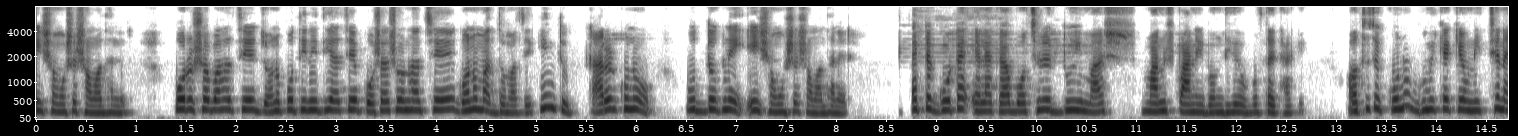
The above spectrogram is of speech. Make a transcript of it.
এই সমস্যা সমাধানের। পৌরসভা আছে, জনপ্রতিনিধি আছে, প্রশাসন আছে, গণমাধ্যম আছে, কিন্তু কারোর কোনো উদ্যোগ নেই এই সমস্যা সমাধানের। একটা গোটা এলাকা বছরের দুই মাস মানুষ পানিবন্দী অবস্থায় থাকে। অথচ কোনো ভূমিকা কেউ নিচ্ছে না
